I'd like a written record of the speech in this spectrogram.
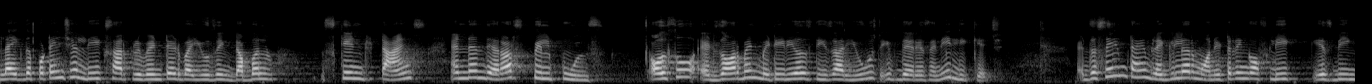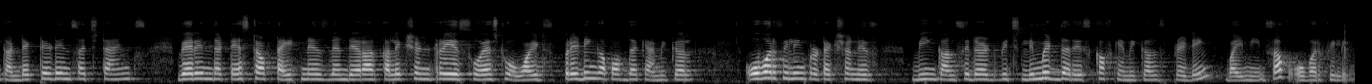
like the potential leaks are prevented by using double skinned tanks and then there are spill pools. Also adsorbent materials these are used if there is any leakage. At the same time regular monitoring of leak is being conducted in such tanks wherein the test of tightness then there are collection trays so as to avoid spreading up of the chemical. Overfilling protection is being considered which limit the risk of chemical spreading by means of overfilling.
